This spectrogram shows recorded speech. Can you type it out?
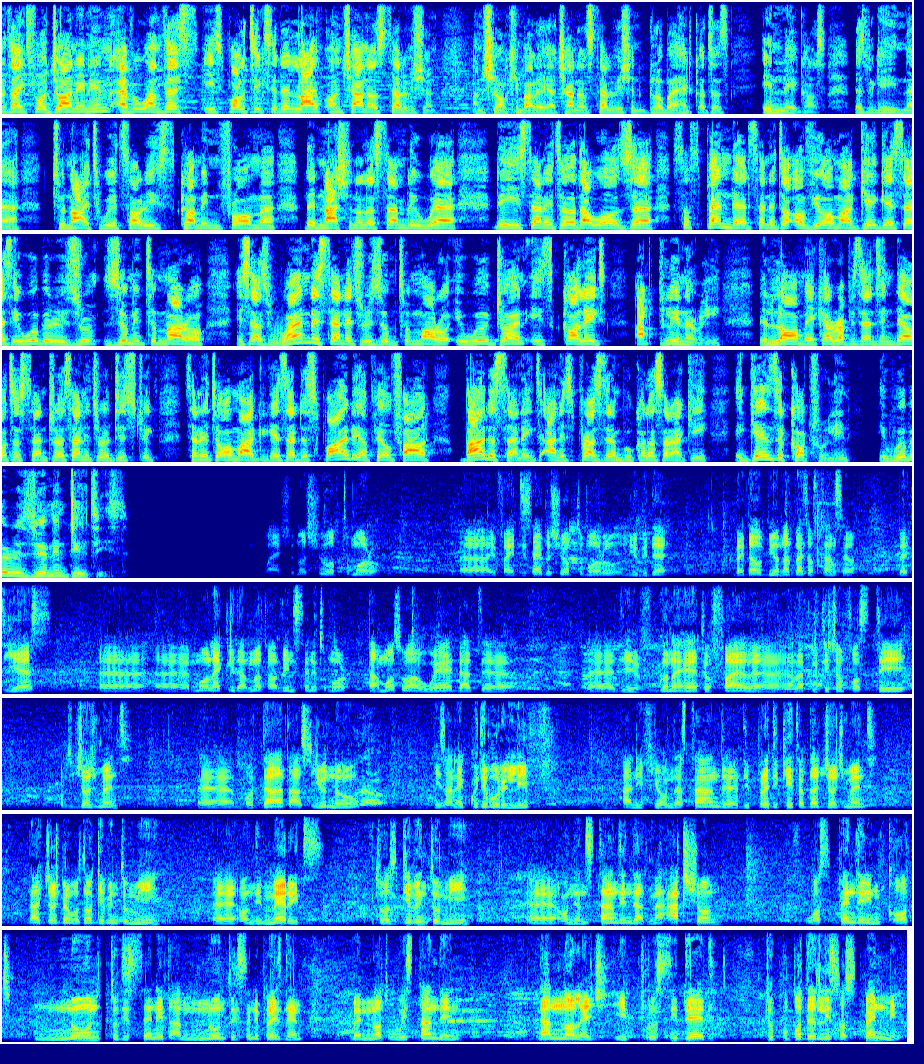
And thanks for joining in, everyone. This is Politics Today live on Channels Television. I'm Seun Okinbaloye Channels Television Global Headquarters in Lagos. Let's begin uh, tonight with stories coming from uh, the National Assembly where the senator that was uh, suspended, Senator Ovie Omo-Agege, says he will be resuming tomorrow. He says when the Senate resumes tomorrow, he will join his colleagues at plenary. The lawmaker representing Delta Central Senatorial District, Senator Omo-Agege, said despite the appeal filed by the Senate and its President Bukola Saraki against the court ruling, he will be resuming duties. Why I should not show up tomorrow. Uh, if I decide to show up tomorrow, you'll be there. But that will be on advice of counsel. But yes, uh, uh, more likely than not, I'll be in the Senate tomorrow. I'm also aware that uh, uh, they've gone ahead to file uh, an application for stay of the judgment. Uh, but that, as you know, is an equitable relief. And if you understand the predicate of that judgment, that judgment was not given to me on the merits. It was given to me on the understanding that my action was pending in court, known to the Senate and known to the Senate President, but notwithstanding that knowledge, he proceeded to purportedly suspend me.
